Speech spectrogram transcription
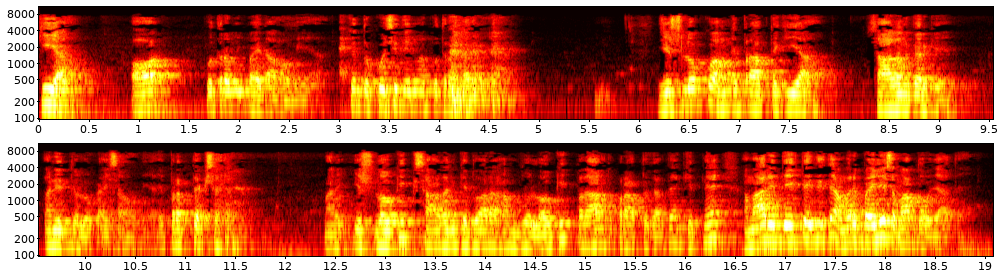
किया। और पुत्र भी पैदा हो गया। किंतु कुछ ही दिन में पुत्र मर गया। जिस लोग को हमने प्राप्त किया, साधन करके, अनित्य लोग ऐसा हो गया। ये प्रत्यक्ष है। माने इस लौकिक साधन के द्वारा हम जो लौकिक पदार्थ प्राप्त करते हैं, कितने हमारे देखते देखते हमारे पहले समाप्त हो जाते हैं।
